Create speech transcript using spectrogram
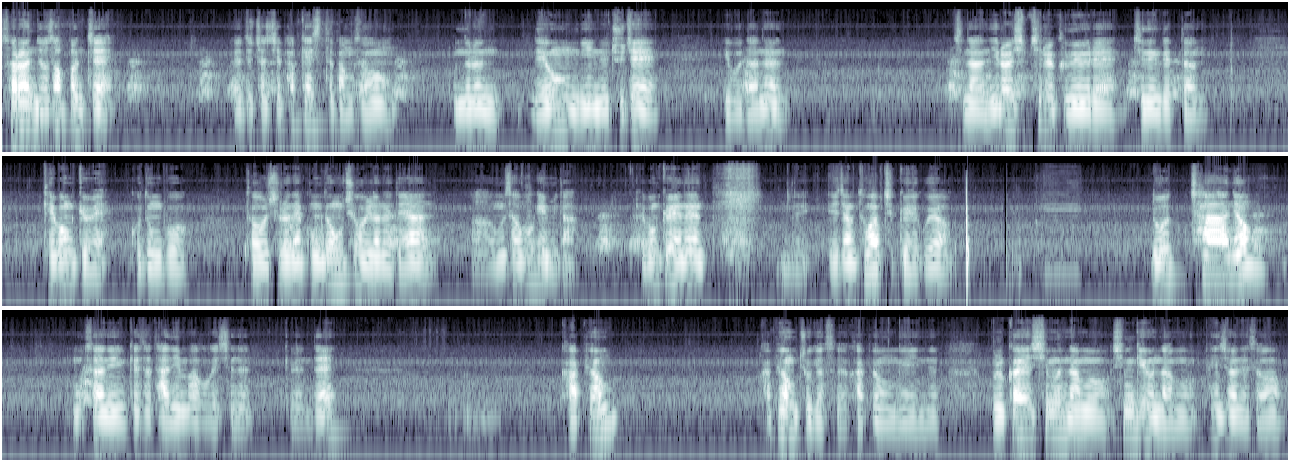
36번째 에듀처치 팟캐스트 방송. 오늘은 있는 주제이보다는 지난 1월 17일 금요일에 진행됐던 개봉교회 고등부 겨울 수련회 공동체 훈련에 대한 어, 음성 후기입니다. 개봉교회는 네, 예장 통합직교회고요. 노찬영 목사님께서 담임하고 계시는 교회인데 음, 가평 가평 쪽이었어요. 가평에 있는 물가에 심은 나무 심기운 나무 펜션에서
